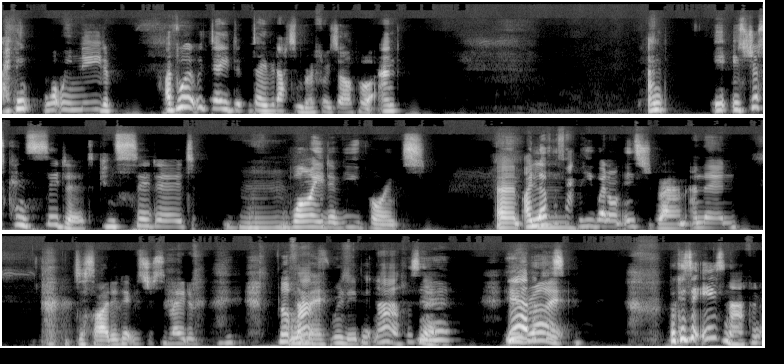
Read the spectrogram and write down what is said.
I think what we need. I've worked with David, David Attenborough, for example, and it, it's just considered considered Mm. wider viewpoints. Um, I love the Mm. fact that he went on Instagram and then decided it was just a load of Not for naff, me. really a bit naff, isn't Yeah, it? you're yeah, right. because, because it is naff, and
